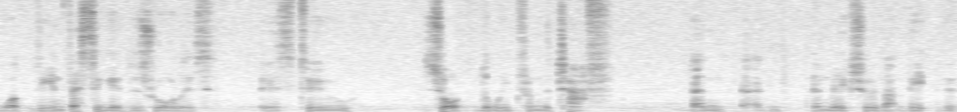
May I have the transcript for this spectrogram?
what the investigator's role is, is to sort the wheat from the chaff and, and, and make sure that the, the,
